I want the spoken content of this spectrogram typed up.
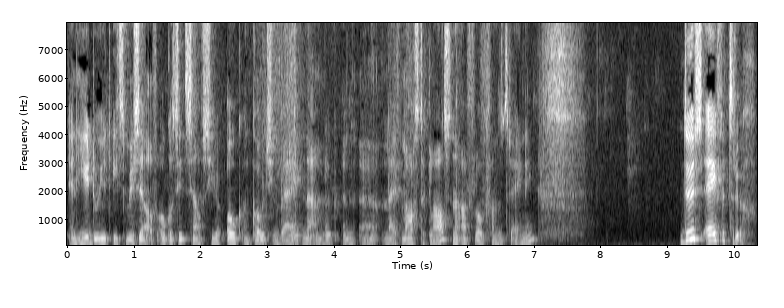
en hier doe je het iets meer zelf. Ook al zit zelfs hier ook een coaching bij, namelijk een uh, live masterclass na afloop van de training. Dus even terug.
